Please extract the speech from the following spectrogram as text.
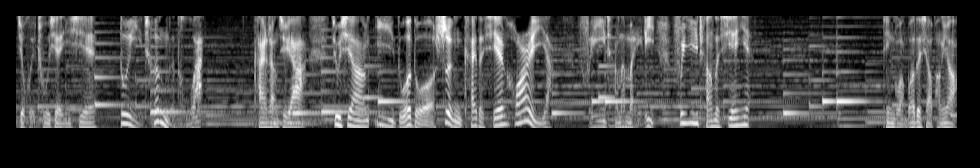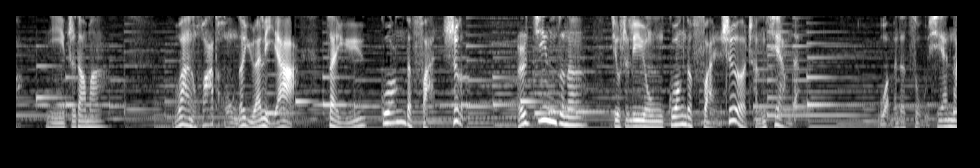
就会出现一些。对称的图案，看上去呀，就像一朵朵盛开的鲜花一样，非常的美丽，非常的鲜艳。听广播的小朋友，你知道吗？万花筒的原理呀，在于光的反射，而镜子呢，就是利用光的反射成像的。我们的祖先呐。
